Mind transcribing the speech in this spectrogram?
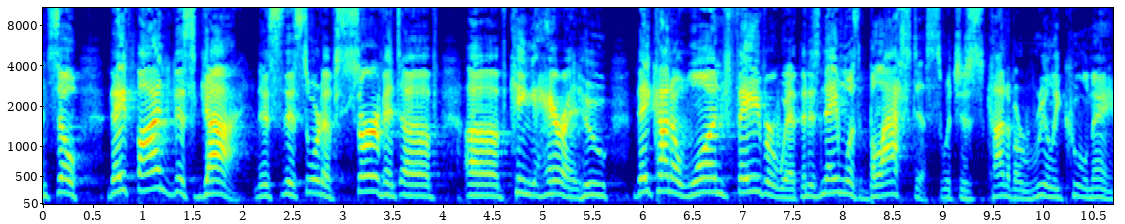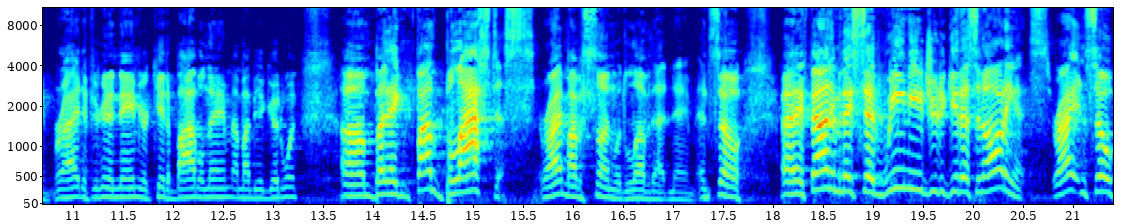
And so they find this guy, this, this sort of servant of, of King Herod, who they kind of won favor with, and his name was Blastus, which is kind of a really cool name, right? If you're going to name your kid a Bible name, that might be a good one. Um, but they found Blastus, right? My son would love that name. And so uh, they found him and they said, We need you to get us an audience, right? And so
